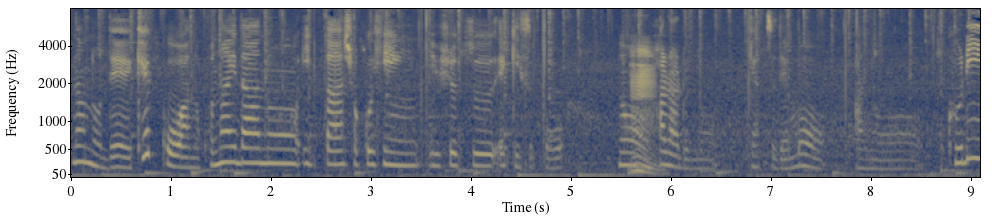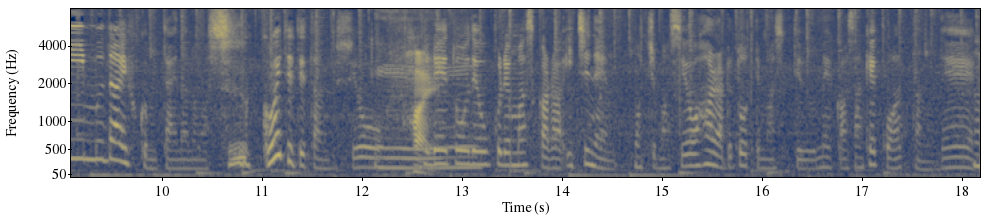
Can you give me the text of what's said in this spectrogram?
なので結構あのこの間あの行った食品輸出エキスポのうん。ハラルのやつでも、あのクリーム大福みたいなのがすっごい出てたんですよ。はい冷凍で送れますから1年持ちますよ。ハラル取ってますっていうメーカーさん結構あったので、うん。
